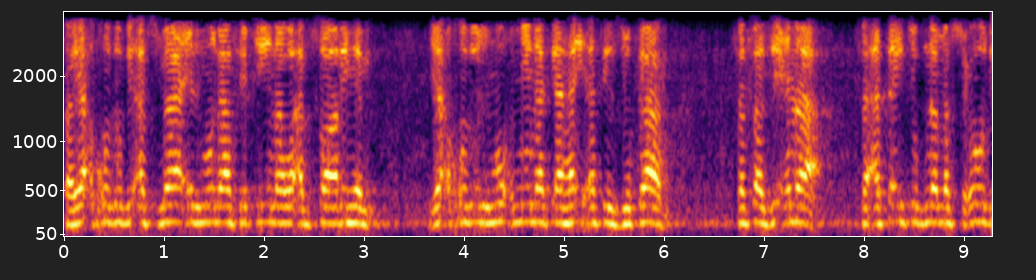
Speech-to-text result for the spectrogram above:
فيأخذ بأسماع المنافقين وأبصارهم يأخذ المؤمن كهيئة الزكام ففزعنا فأتيت ابن مسعود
